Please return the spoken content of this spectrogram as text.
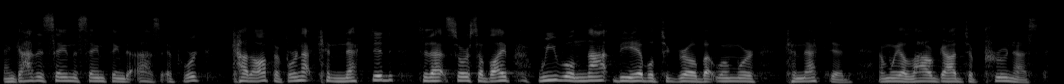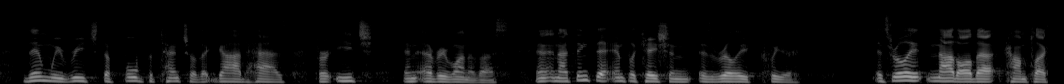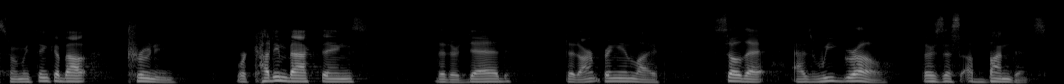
And God is saying the same thing to us. If we're cut off, if we're not connected to that source of life, we will not be able to grow. But when we're connected and we allow God to prune us, then we reach the full potential that God has for each and every one of us. And, and I think the implication is really clear. It's really not all that complex. When we think about pruning, we're cutting back things that are dead, that aren't bringing life, so that as we grow, there's this abundance.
